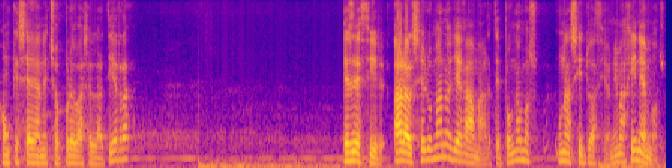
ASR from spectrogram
aunque se hayan hecho pruebas en la Tierra? Es decir, ahora el ser humano llega a Marte, pongamos una situación, imaginemos,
